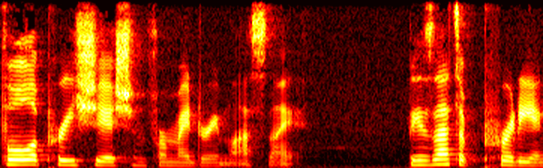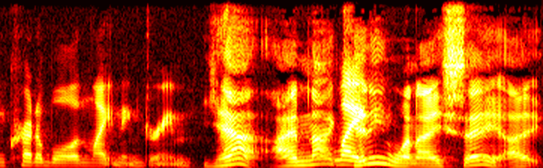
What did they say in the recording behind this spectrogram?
full appreciation for my dream last night. Because that's a pretty incredible enlightening dream. Yeah, I'm not Like- kidding when I say I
